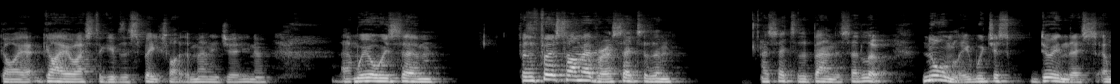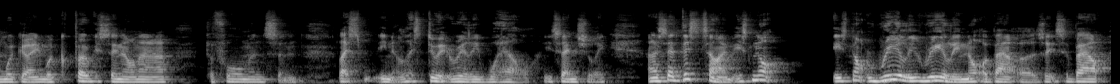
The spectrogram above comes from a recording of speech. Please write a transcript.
guy guy who has to give the speech, like the manager, you know. And we always, um, for the first time ever, I said to them, I said to the band, I said, look, normally we're just doing this and we're going, we're focusing on our performance and let's you know let's do it really well essentially and i said this time it's not it's not really really not about us it's about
